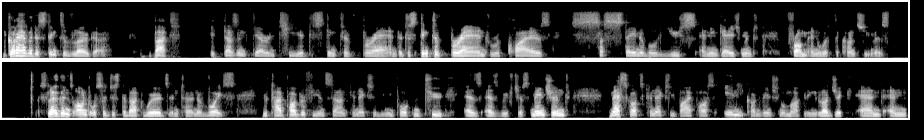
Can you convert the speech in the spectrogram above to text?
You've got to have a distinctive logo, but it doesn't guarantee a distinctive brand. A distinctive brand requires sustainable use and engagement from and with the consumers. Slogans aren't also just about words and tone of voice. Your typography and sound can actually be important too, as, as we've just mentioned. Mascots can actually bypass any conventional marketing logic, and, and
